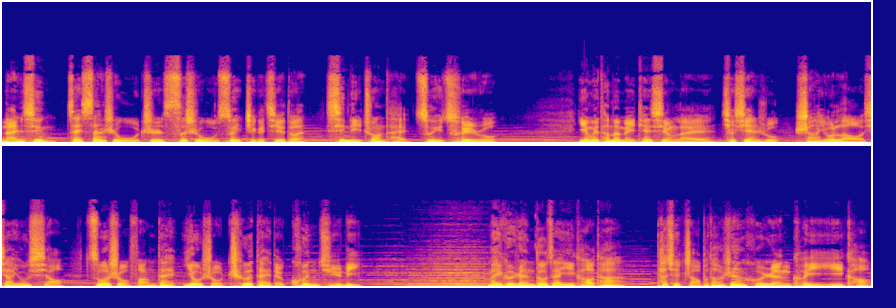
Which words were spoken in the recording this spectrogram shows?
男性在三十五至四十五岁这个阶段，心理状态最脆弱，因为他们每天醒来就陷入上有老下有小，左手房贷右手车贷的困局里。每个人都在依靠他，他却找不到任何人可以依靠。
